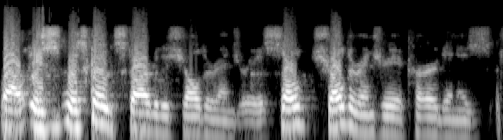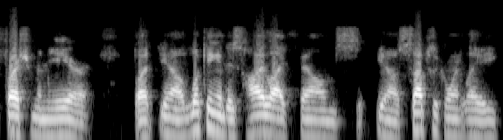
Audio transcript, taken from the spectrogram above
Well, let's go start with his shoulder injury. His shoulder injury occurred in his freshman year, but you know, looking at his highlight films, you know, subsequently,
